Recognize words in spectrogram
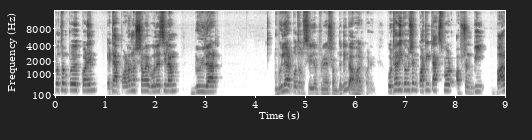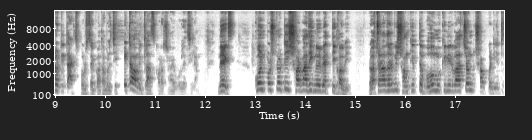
প্রথম প্রয়োগ করেন? এটা পড়ানোর সময় বলেছিলাম ব্লুইলার বুইলার প্রথম সিজোপ্রেনের শব্দটি ব্যবহার করেন। কোঠারি কমিশন কটি টাস্ক ফোর্স অপশন বি বারোটি টাস্ক ফোর্সের কথা বলেছে। এটাও আমি ক্লাস করার সময় বলেছিলাম। নেক্সট কোন প্রশ্নটি সর্বাধিক নৈব্যক্তিক হবে? রচনাধর্মী, সংক্ষিপ্ত, বহুমুখী নির্বাচন, সবকটি এটা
